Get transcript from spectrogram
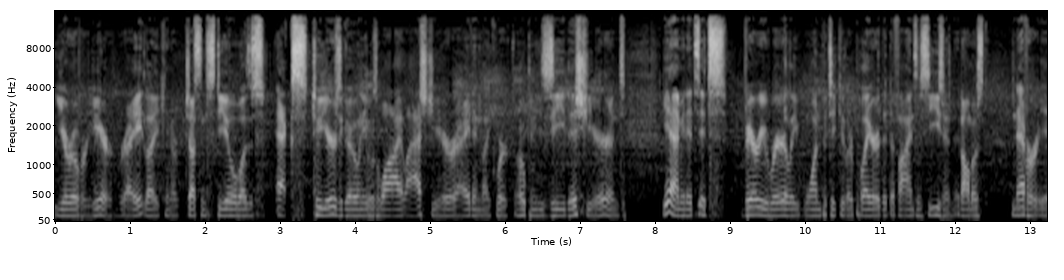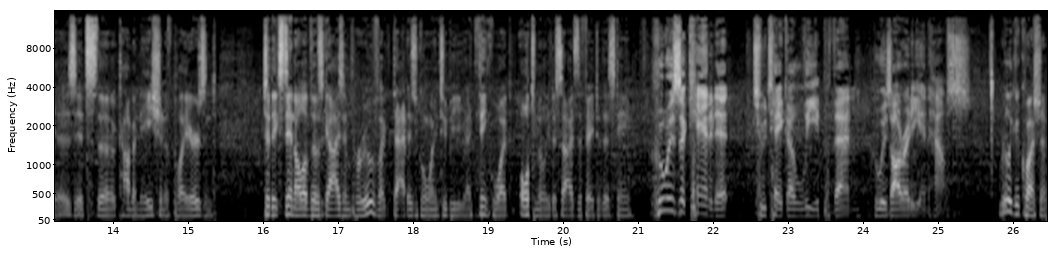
year over year, right? Like you know, Justin Steele was X two years ago and he was Y last year, right? And like we're hoping he's Z this year, and yeah, I mean it's it's very rarely one particular player that defines a season. It almost never is. It's the combination of players, and to the extent all of those guys improve, like that is going to be, I think, what ultimately decides the fate of this team. Who is a candidate to take a leap then who is already in house? Really good question.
